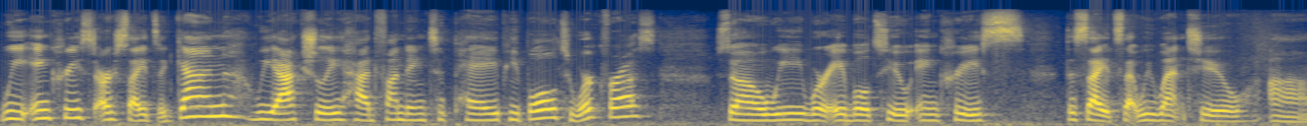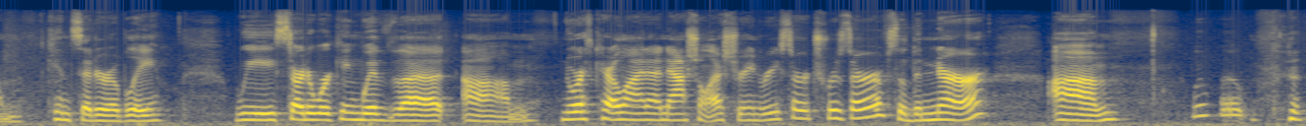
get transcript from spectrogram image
we increased our sites again. We actually had funding to pay people to work for us. So we were able to increase the sites that we went to um, considerably. We started working with the um, North Carolina National Estuarine Research Reserve, so the NERR. Um, whoop, whoop.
